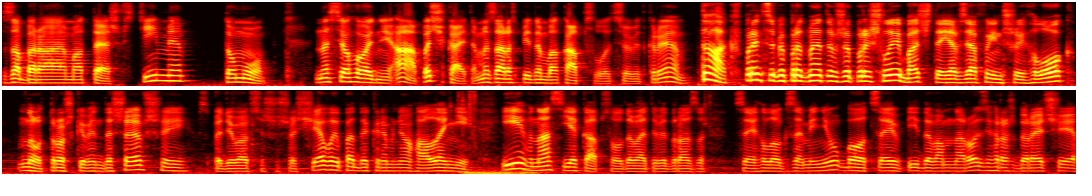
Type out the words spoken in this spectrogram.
забираємо теж в стімі. Тому на сьогодні. А, почекайте, ми зараз підемо капсулу цю відкриємо. Так, в принципі, предмети вже прийшли. Бачите, я взяв інший глок. Ну, трошки він дешевший. Сподівався, що ще випаде, крім нього, але ні. І в нас є капсула. Давайте відразу цей глок заміню, бо цей піде вам на розіграш. До речі,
